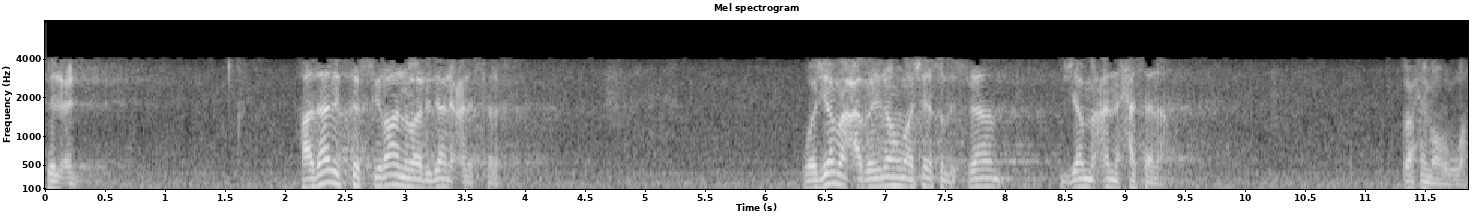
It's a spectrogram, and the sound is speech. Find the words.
في العلم. هذان التفسيران واردان عن السلف. وجمع بينهما شيخ الإسلام جمعا حسنا. رحمه الله.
